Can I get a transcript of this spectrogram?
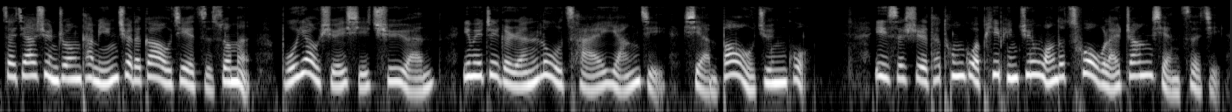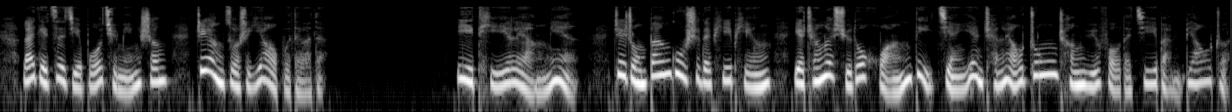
在家训中，他明确的告诫子孙们不要学习屈原，因为这个人露才扬己，显暴君过。意思是，他通过批评君王的错误来彰显自己，来给自己博取名声。这样做是要不得的。一体两面，这种班固式的批评也成了许多皇帝检验臣僚忠诚与否的基本标准。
